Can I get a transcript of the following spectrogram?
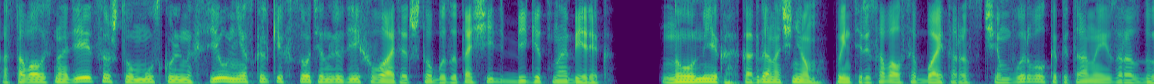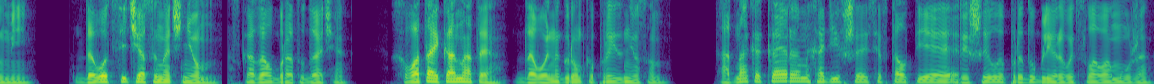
Оставалось надеяться, что мускульных сил нескольких сотен людей хватит, чтобы затащить Бигет на берег. «Ну, Мик, когда начнем?» – поинтересовался Байтерос, чем вырвал капитана из раздумий. «Да вот сейчас и начнем», – сказал брат удачи. «Хватай канаты!» – довольно громко произнес он. Однако Кайра, находившаяся в толпе, решила продублировать слова мужа.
